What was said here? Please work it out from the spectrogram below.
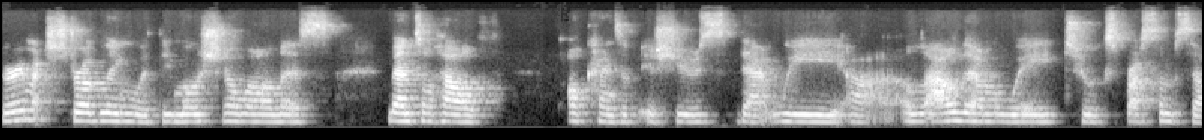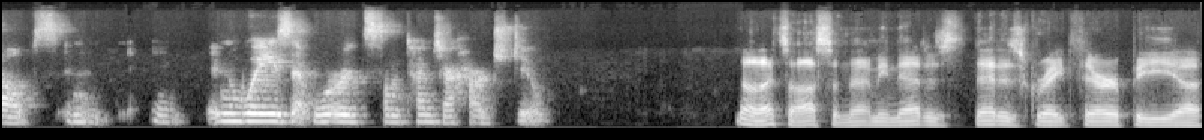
very much struggling with emotional wellness, mental health, all kinds of issues that we uh, allow them a way to express themselves in, in, in ways that words sometimes are hard to do. No, that's awesome. I mean, that is that is great therapy. Uh,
